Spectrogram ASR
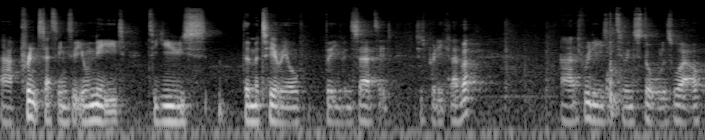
uh, print settings that you'll need to use the material that you've inserted, which is pretty clever. And it's really easy to install as well.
